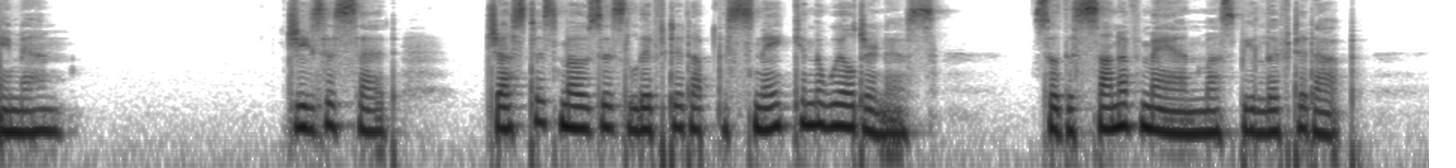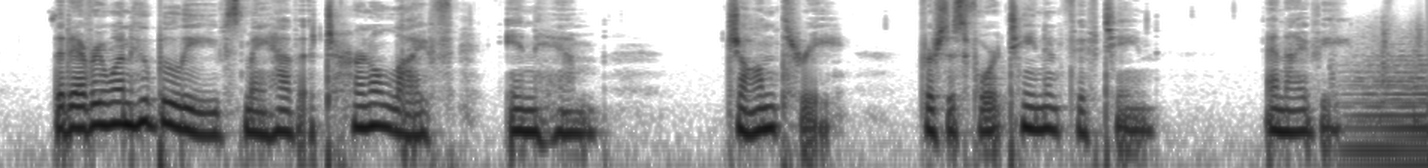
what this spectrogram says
Amen. Jesus said, Just as Moses lifted up the snake in the wilderness, so the Son of Man must be lifted up, that everyone who believes may have eternal life in him. John 3, verses 14 and 15, NIV.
